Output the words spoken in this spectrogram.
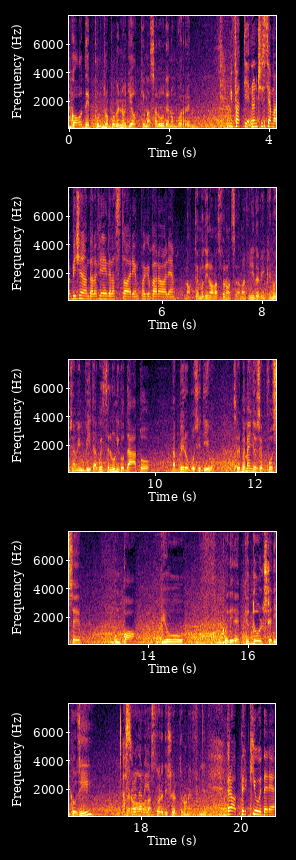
gode purtroppo per noi di ottima salute non vorremmo. Infatti non ci stiamo avvicinando alla fine della storia, in poche parole. No, temo di no, la storia non sarà mai finita finché noi siamo in vita, questo è l'unico dato davvero positivo. Sarebbe meglio se fosse un po' più, dire, più dolce di così, però la storia di certo non è finita. Però per chiudere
